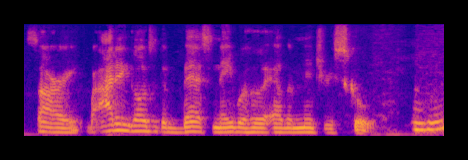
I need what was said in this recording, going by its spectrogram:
sorry, but I didn't go to the best neighborhood elementary school. Mm-hmm.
